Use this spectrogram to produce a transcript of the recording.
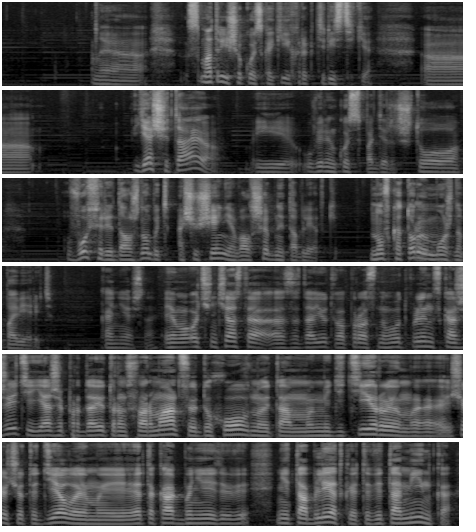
Э, Смотри еще, Кость, какие характеристики. А, Я считаю, и уверен, Костя поддержит, что в офере должно быть ощущение волшебной таблетки, но в которую Конечно. можно поверить. Конечно. Ему очень часто э, задают вопрос, ну вот, блин, скажите, я же продаю трансформацию духовную, там мы медитируем, еще что-то делаем, и это как бы не, не таблетка, это витаминка.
